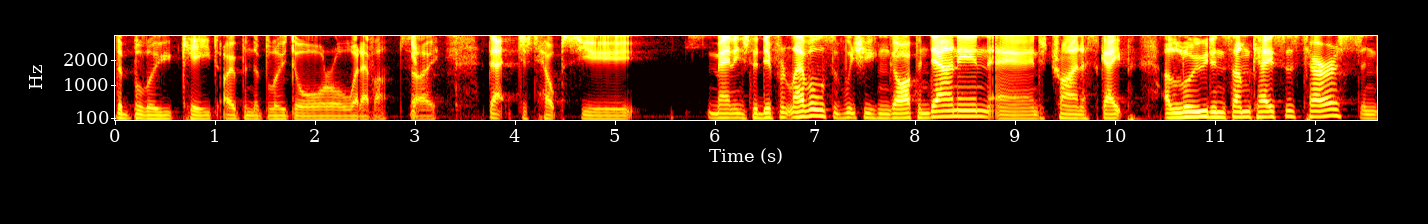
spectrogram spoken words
the blue key to open the blue door or whatever. So that just helps you manage the different levels of which you can go up and down in and try and escape, elude in some cases terrorists and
